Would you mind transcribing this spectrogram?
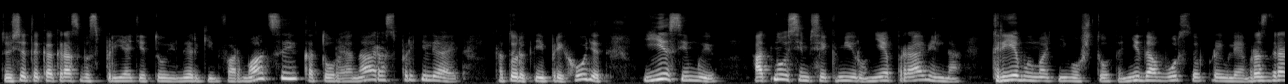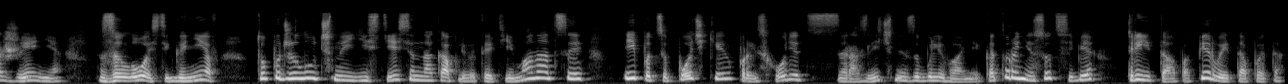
То есть это как раз восприятие той энергии информации, которую она распределяет, которая к ней приходит. Если мы относимся к миру неправильно, требуем от него что-то, недовольство проявляем, раздражение, злость, гнев – то поджелудочные, естественно, накапливают эти эманации, и по цепочке происходят различные заболевания, которые несут в себе три этапа. Первый этап – это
